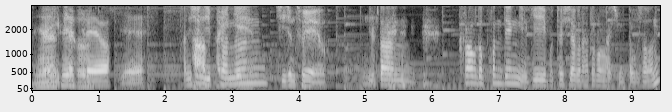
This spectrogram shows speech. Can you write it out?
네, 안녕하세요. 이편이래요. 예. 단신 다음 2편은 시즌 2예요. 일단 크라우드 펀딩 얘기부터 시작을 하도록 하겠습니다. 우선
